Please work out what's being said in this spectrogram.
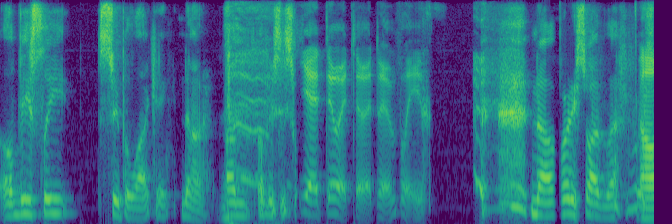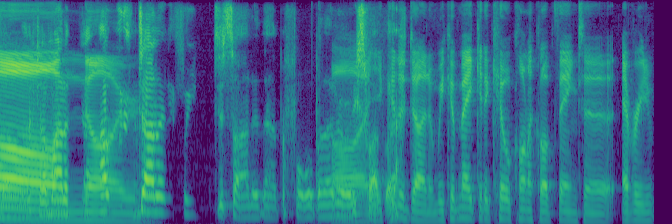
Obviously, super liking. No, I'm obviously yeah do it do it do it please no. I've already swiped left. I've already swiped Oh, left. I might have, I would have oh, done it if we decided that before, but I'd Oh, already you swiped could have done it. We could make it a Kill Connor Club thing to every.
